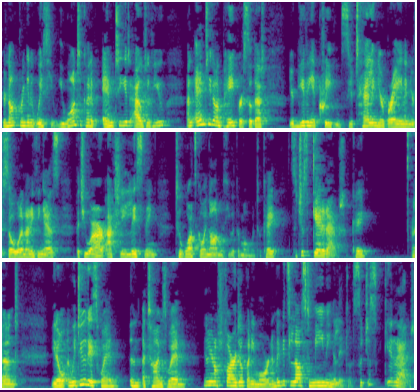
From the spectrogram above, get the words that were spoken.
you're not bringing it with you. You want to kind of empty it out of you and empty it on paper so that you're giving it credence. You're telling your brain and your soul and anything else that you are actually listening to what's going on with you at the moment, okay? So just get it out, okay? And, you know, and we do this when, and at times when, you know, you're not fired up anymore and maybe it's lost meaning a little. So just get it out.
